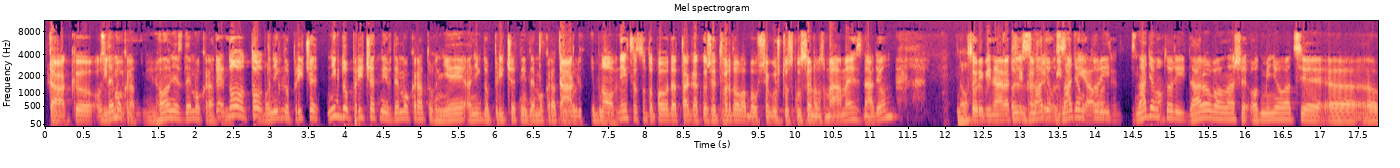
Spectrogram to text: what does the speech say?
tak... Uh, s demokratmi, povedal... hlavne s demokratmi. No, to, Lebo to, nikto, príčet, nikto príčetný v demokratoch nie je a nikto príčetný v demokratoch voliť nebude. No, nechcel som to povedať tak akože tvrdo, lebo však už tú skúsenosť máme s Naďom, no. ktorý by náradšie s Naďom, s Naďom, ktorý, s Naďom no? ktorý daroval naše odmiňovacie, uh,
